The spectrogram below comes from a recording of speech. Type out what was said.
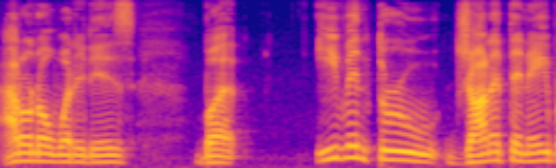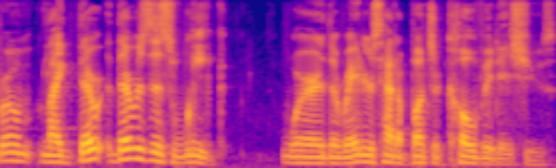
I don't know what it is, but even through Jonathan Abram, like there there was this week where the Raiders had a bunch of COVID issues.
